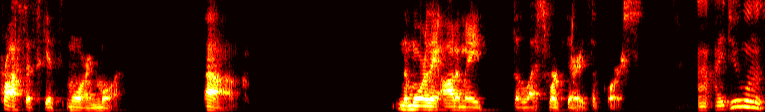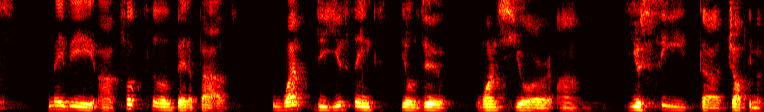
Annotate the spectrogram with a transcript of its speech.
process gets more and more. Um, the more they automate, the less work there is, of course. I do want to maybe uh, focus a little bit about what do you think you'll do once you're um, you see the job demand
